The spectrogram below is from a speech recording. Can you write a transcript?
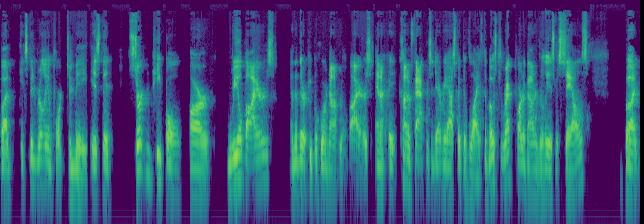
but it's been really important to me is that certain people are real buyers and then there are people who are not real buyers. And it kind of factors into every aspect of life. The most direct part about it really is with sales but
